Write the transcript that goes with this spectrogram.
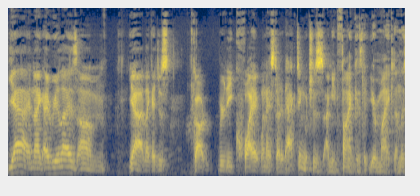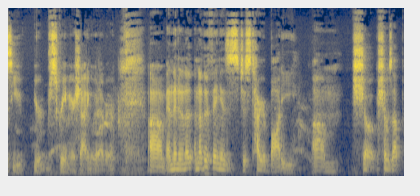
yeah, and like I realize, um, yeah, like I just got really quiet when I started acting, which is, I mean, fine because you're mic'd unless you you're screaming or shouting or whatever. Um, and then another, another thing is just how your body um, show shows up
